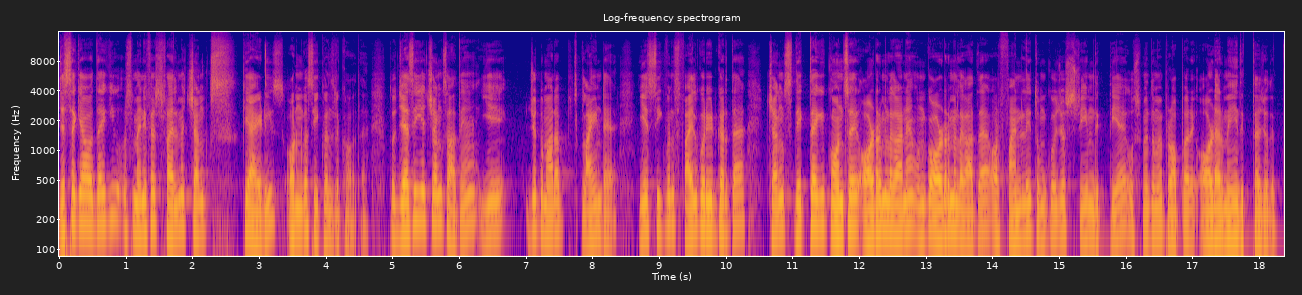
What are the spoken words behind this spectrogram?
जिससे क्या होता है कि उस मैनिफेस्ट फ़ाइल में चंक्स के आईडीज़ और उनका सीक्वेंस लिखा होता है। तो जैसे ये चंक्स आते हैं, ये जो तुम्हारा क्लाइंट है, ये सीक्वेंस फ़ाइल को रीड करता है चंक्स देखता है कि कौन से ऑर्डर में लगाना है, उनको ऑर्डर में लगाता है और फाइनली तुमको जो स्ट्रीम दिखती है, उसमें तुम्हें प्रॉपर ऑर्डर में ही दिखता है जो दिखता है।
